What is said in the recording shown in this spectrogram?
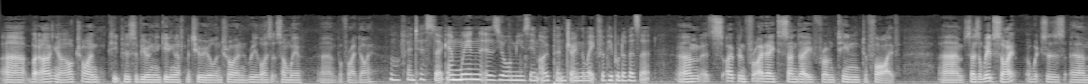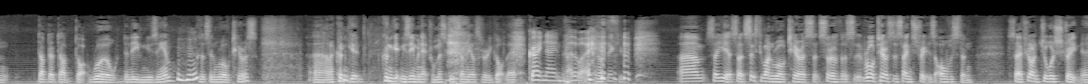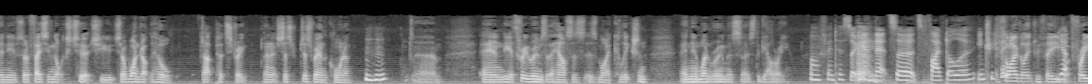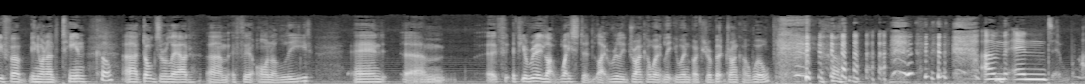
uh, but I, you know I'll try and keep persevering and getting enough material and try and realise it somewhere um, before I die. Oh, fantastic. And when is your museum open during the week for people to visit? Um, it's open Friday to Sunday from 10 to 5. Um, so there's a website which is um, www.royal Dunedin Museum because Mhm. it's in Royal Terrace. Uh, and I couldn't get couldn't get Museum of Natural Mystery. Somebody else had already got that. Great name, by the way. Oh, thank you. Um, so yeah, so it's 61 Royal Terrace. It's sort of Royal Terrace is the same street as Olveston. So if you're on George Street and you're sort of facing Knox Church, you sort of wander up the hill, up Pitt Street, and it's just just round the corner. hmm Um, and yeah, three rooms of the house is, is my collection, and then one room is, is the gallery. Oh, fantastic. and that's a it's five dollar entry fee. Five dollar entry fee, Yep. but free for anyone under ten. Cool. Uh, dogs are allowed um, if they're on a lead, and um, if if you're really like wasted, like really drunk, I won't let you in. But if you're a bit drunk, I will. Um, and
